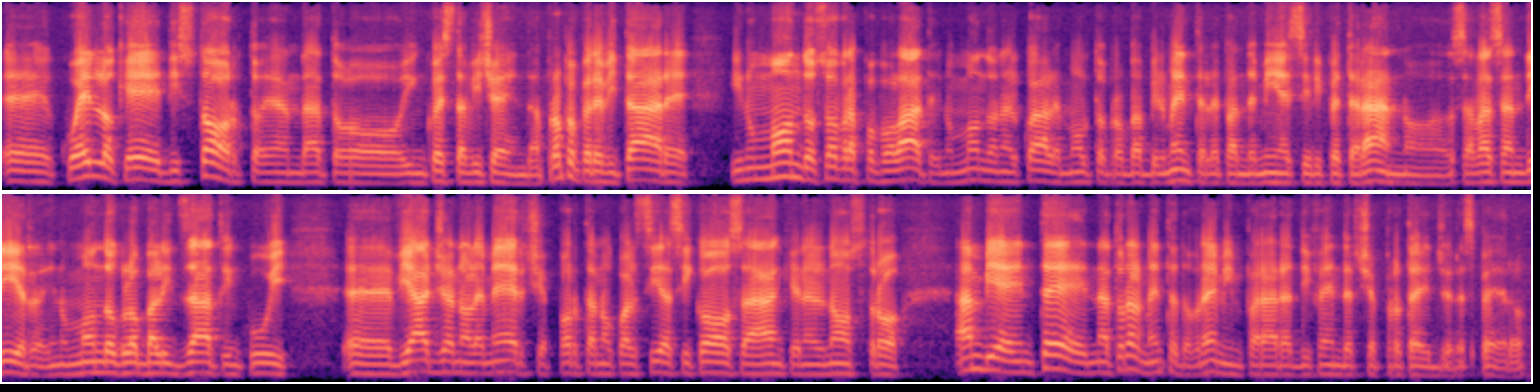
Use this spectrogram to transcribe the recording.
eh, quello che è distorto è andato in questa vicenda, proprio per evitare in un mondo sovrappopolato, in un mondo nel quale molto probabilmente le pandemie si ripeteranno, Sava Sandir, in un mondo globalizzato in cui eh, viaggiano le merci e portano qualsiasi cosa anche nel nostro ambiente, naturalmente dovremo imparare a difenderci e proteggere, spero.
